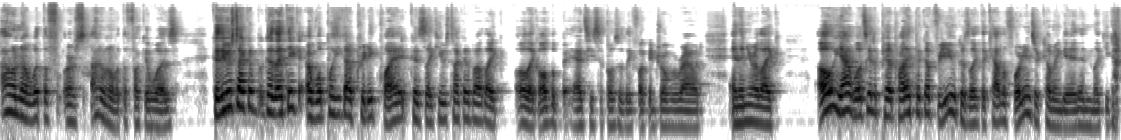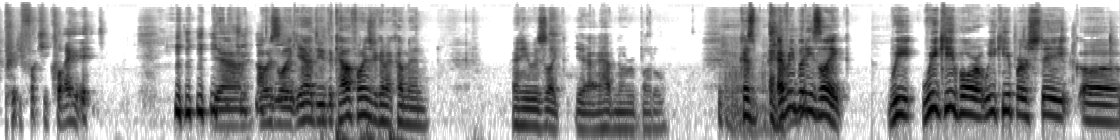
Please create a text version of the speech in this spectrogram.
I don't know what the f- or I don't know what the fuck it was. Because he was talking, because I think at one point he got pretty quiet because like he was talking about like oh like all the bands he supposedly fucking drove around, and then you were like, oh yeah, well it's gonna p- probably pick up for you because like the Californians are coming in, and like you got pretty fucking quiet. Yeah. I was like, "Yeah, dude, the Californians are gonna come in," and he was like, "Yeah, I have no rebuttal." because everybody's like we we keep our we keep our state uh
